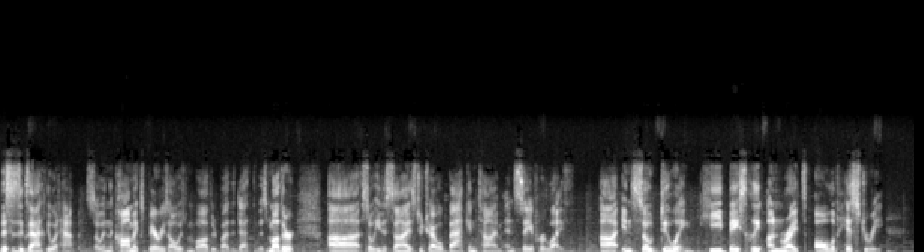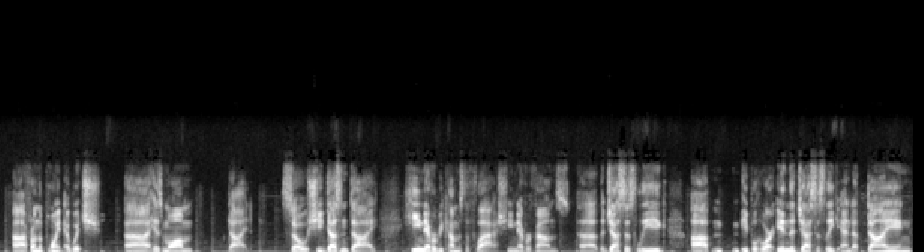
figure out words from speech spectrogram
this is exactly what happens. So in the comics, Barry's always been bothered by the death of his mother, uh, so he decides to travel back in time and save her life. Uh, in so doing, he basically unwrites all of history uh, from the point at which uh, his mom died. So she doesn't die. He never becomes the Flash. He never founds uh, the Justice League. Uh, m- people who are in the Justice League end up dying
